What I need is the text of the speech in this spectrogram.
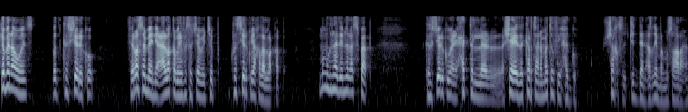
كيفن أوينز ضد كريس جيريكو في راس على لقب يونيفرسال تشامبيون كريس جيريكو ياخذ اللقب. ممكن هذه من الأسباب. كريس جيريكو يعني حتى الأشياء اللي ذكرتها أنا ما توفي حقه. شخص جدا عظيم بالمصارعة.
